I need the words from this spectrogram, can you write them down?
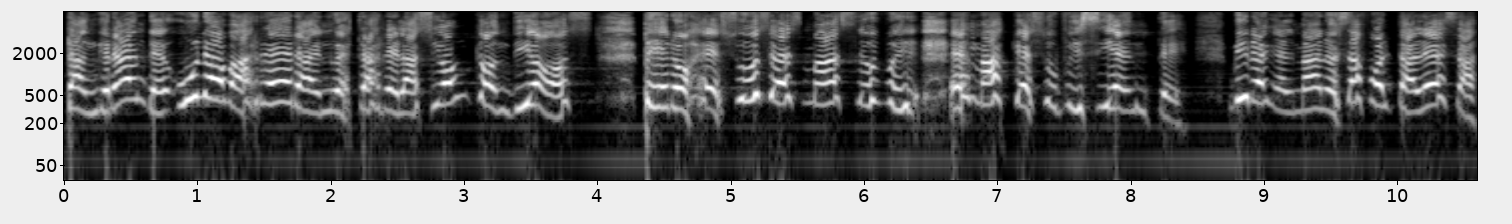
tan grande, una barrera en nuestra relación con Dios, pero Jesús es más, es más que suficiente. Miren hermano, esa fortaleza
